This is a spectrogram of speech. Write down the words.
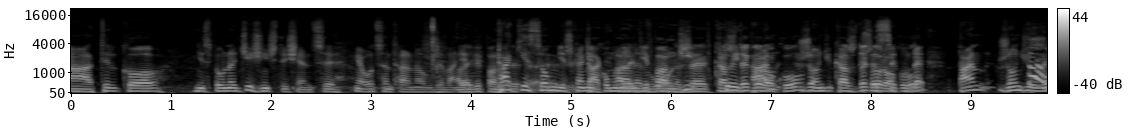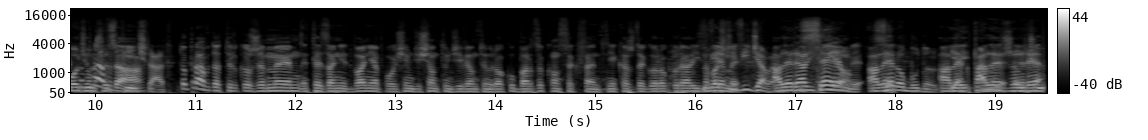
a tylko niespełna 10 tysięcy miało centralne ogrzewanie. Ale wie pan, Takie e, są mieszkania tak, komunalne ale wie w pan, Łodzi, że każdego pan roku- rządził, każdego roku- sekundę, pan rządził Tak, Łodzią przez prawda. 5 lat. To prawda, tylko że my te zaniedbania po 89 roku bardzo konsekwentnie każdego roku No realizujemy. właśnie widziałem. Ale realizujemy. Zero, ale, zero budow. Ale, Jak pan ale rządził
